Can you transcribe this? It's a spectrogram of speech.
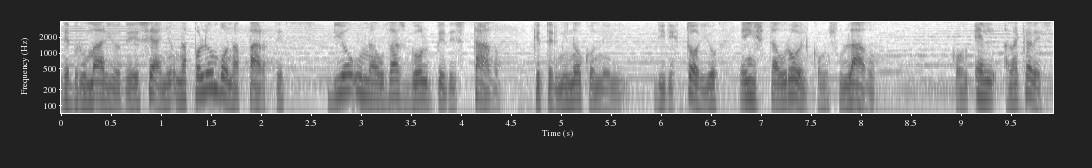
de Brumario de ese año, Napoleón Bonaparte dio un audaz golpe de Estado que terminó con el directorio e instauró el consulado, con él a la cabeza.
